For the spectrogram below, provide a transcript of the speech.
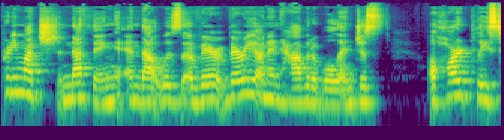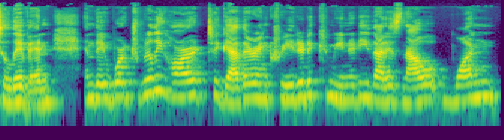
pretty much nothing, and that was a very very uninhabitable and just a hard place to live in. And they worked really hard together and created a community that is now one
